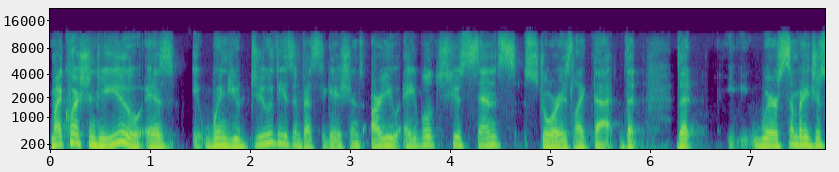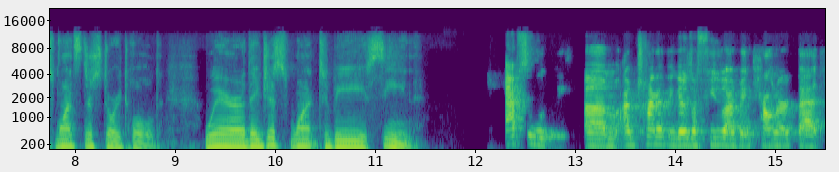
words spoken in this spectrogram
my question to you is when you do these investigations are you able to sense stories like that that that where somebody just wants their story told where they just want to be seen absolutely. Um, I'm trying to think. There's a few I've encountered that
